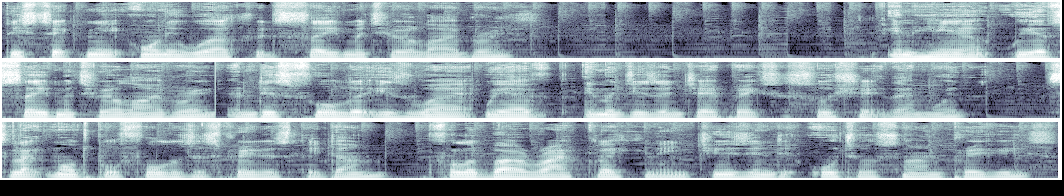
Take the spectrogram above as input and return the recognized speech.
This technique only works with Save Material libraries. In here, we have Save Material Library and this folder is where we have images and JPEGs associate them with. Select multiple folders as previously done, followed by right clicking and choosing the Auto Assign Previews.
